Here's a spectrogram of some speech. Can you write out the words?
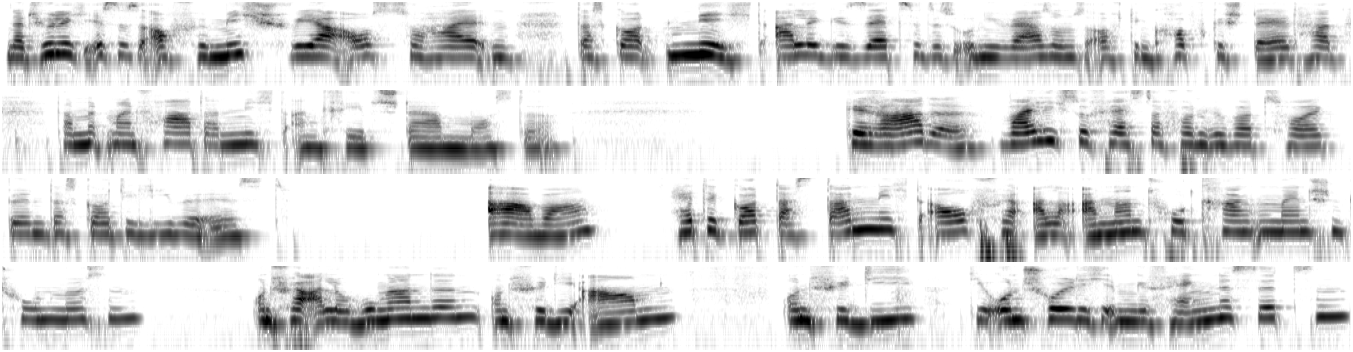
Natürlich ist es auch für mich schwer auszuhalten, dass Gott nicht alle Gesetze des Universums auf den Kopf gestellt hat, damit mein Vater nicht an Krebs sterben musste. Gerade weil ich so fest davon überzeugt bin, dass Gott die Liebe ist. Aber hätte Gott das dann nicht auch für alle anderen todkranken Menschen tun müssen? Und für alle Hungernden und für die Armen und für die, die unschuldig im Gefängnis sitzen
